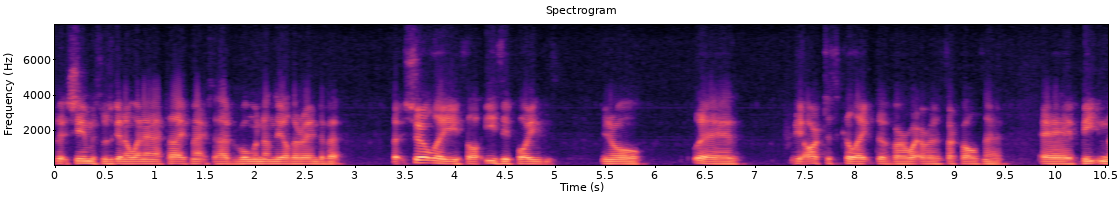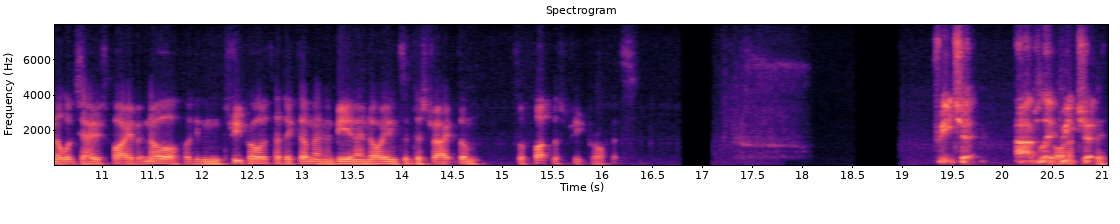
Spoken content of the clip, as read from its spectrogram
that Sheamus was going to win in a tag match that had Roman on the other end of it. But surely you thought easy points, you know, uh, the Artist Collective or whatever they're called now, uh, beating the Lucha House Party. But no, fucking Street Profits had to come in and be an annoyance and distract them. So fuck the Street Profits. Preach it. Absolutely All preach have it.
